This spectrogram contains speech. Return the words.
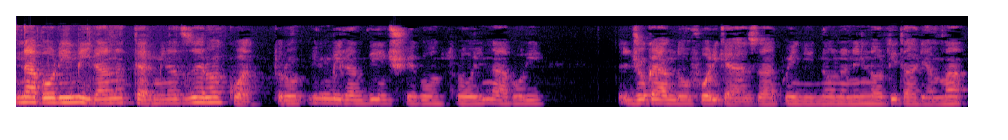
Napoli-Milan termina 0 a 4, il Milan vince contro il Napoli giocando fuori casa, quindi non nel nord Italia, ma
